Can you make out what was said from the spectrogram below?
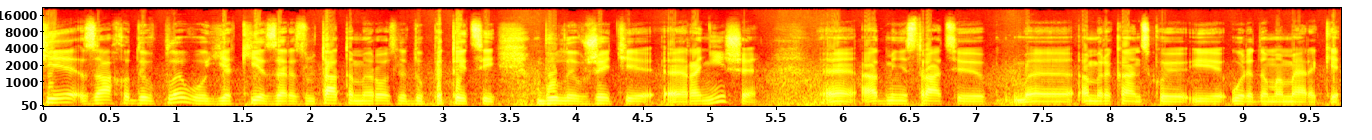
Ті заходи впливу, які за результатами розгляду петицій були вжиті е, раніше е, адміністрацією е, американською і урядом Америки,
